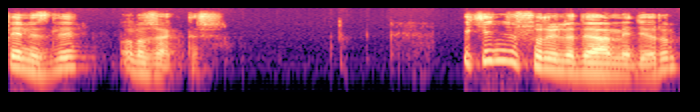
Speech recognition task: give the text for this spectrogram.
Denizli olacaktır. İkinci soruyla devam ediyorum.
